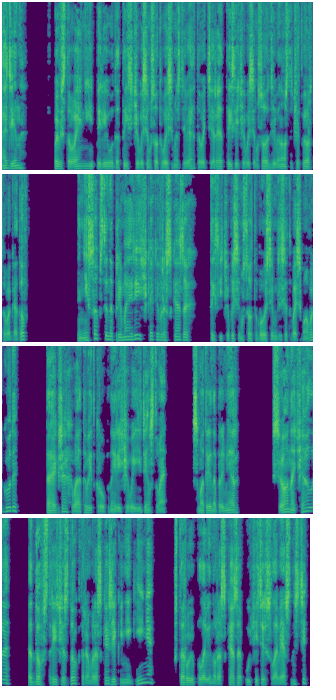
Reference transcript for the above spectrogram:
1. Повествовании периода 1889-1894 годов не собственно прямая речь, как и в рассказах 1888 года, также охватывает крупные речевые единства. Смотри, например, «Все начало до встречи с доктором в рассказе «Княгиня», вторую половину рассказа «Учитель словесности»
